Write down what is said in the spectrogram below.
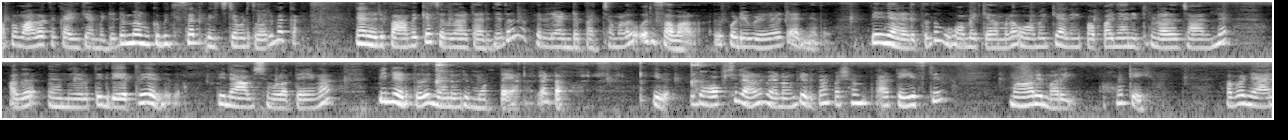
അപ്പം അതൊക്കെ കഴിക്കാൻ വേണ്ടിയിട്ട് നമുക്ക് മിക്സഡ് വെജിറ്റബിൾ തോരൻ വെക്കാം. ഞാനൊരു പാവയ്ക്ക ചെറുതായിട്ട് അരിഞ്ഞത് പിന്നെ രണ്ട് പച്ചമുളക് ഒരു സവാള. ഇത് പൊടി പൊടിയായിട്ട് അരിഞ്ഞത്. പിന്നെ ഞാൻ എടുത്തത് ഓമയ്ക്ക. നമ്മൾ ഓമയ്ക്ക അല്ലെങ്കിൽ പപ്പ ഞാൻ ഇട്ടിട്ടുണ്ടായിരുന്ന ചാനലിൽ അത് നീളത്തിൽ ഗ്രേറ്റർ ചെയ്യുന്നത് പിന്നെ ആവശ്യമുള്ള തേങ്ങ. പിന്നെ എടുത്തത് ഞാനൊരു മുട്ടയാണ് കേട്ടോ. ഇത് ഇത് ഓപ്ഷനാണ് വേണമെങ്കിൽ എടുക്കാം. പക്ഷെ ആ ടേസ്റ്റ് മാറി മറി. ഓക്കെ അപ്പോൾ ഞാൻ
